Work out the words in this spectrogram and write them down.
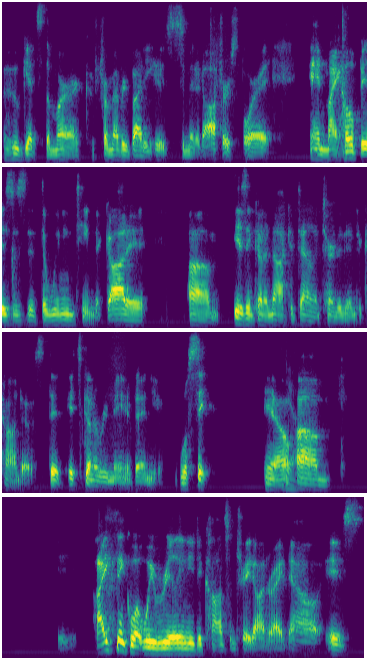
who gets the Merc from everybody who's submitted offers for it. And my hope is is that the winning team that got it um, not going to knock it down and turn it into condos. That it's going to remain a venue. We'll see. You know, yeah. um, I think what we really need to concentrate on right now is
